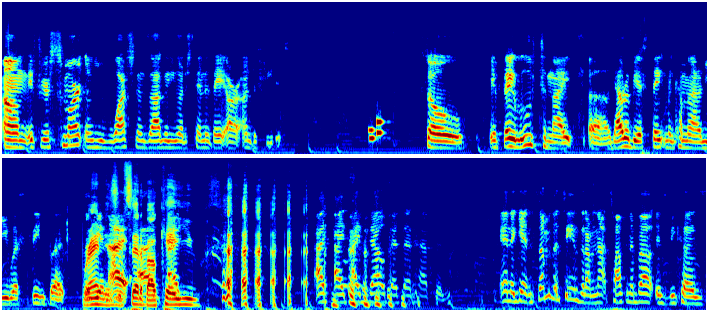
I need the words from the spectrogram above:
Um, if you're smart and you've watched Gonzaga, you understand that they are undefeated. So if they lose tonight, uh, that would be a statement coming out of USC. But Brandon's again, I- upset I- about I- KU. I, I, I doubt that that happens. And again, some of the teams that I'm not talking about is because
